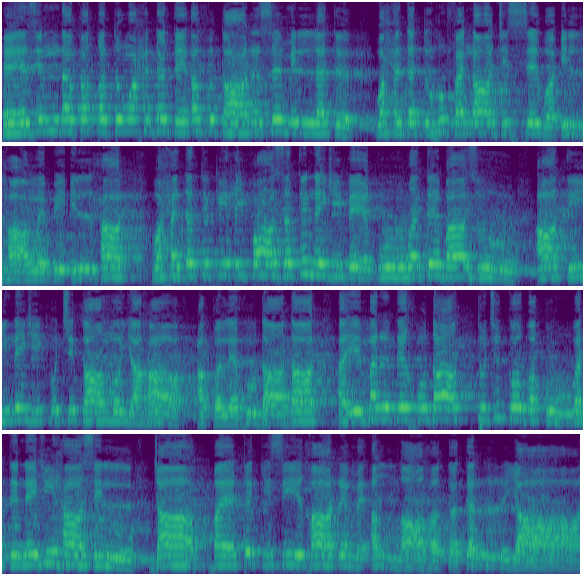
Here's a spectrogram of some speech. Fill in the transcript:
ہے زندہ فقط وحدت افکار سے ملت وحدت ہو فنا جس سے وہ حفاظت نہیں بے بازو آتی نہیں کچھ کام یہاں عقل خدا داد اے مرد خدا تجھ کو وقوت نہیں حاصل جا بیٹھ کسی غار میں اللہ کا کر یار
